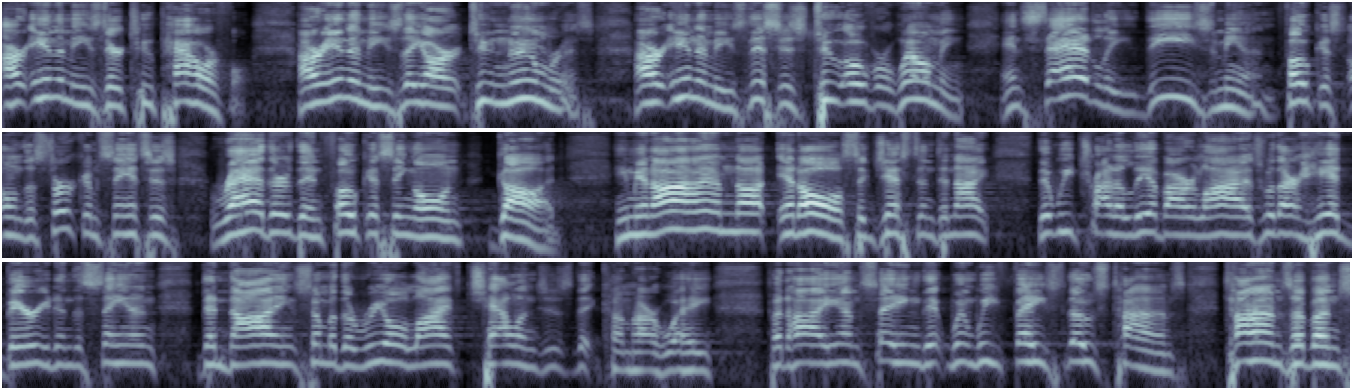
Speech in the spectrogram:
our enemies, they're too powerful. Our enemies, they are too numerous. Our enemies, this is too overwhelming. And sadly, these men focused on the circumstances rather than focusing on God. Amen. I am not at all suggesting tonight that we try to live our lives with our head buried in the sand, denying some of the real life challenges that come our way. But I am saying that when we face those times, times of uncertainty,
